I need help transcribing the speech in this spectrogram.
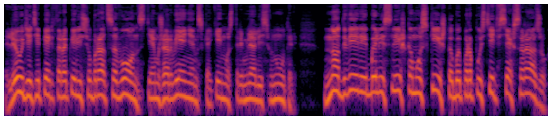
Люди теперь торопились убраться вон с тем же рвением, с каким устремлялись внутрь. Но двери были слишком узки, чтобы пропустить всех сразу,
